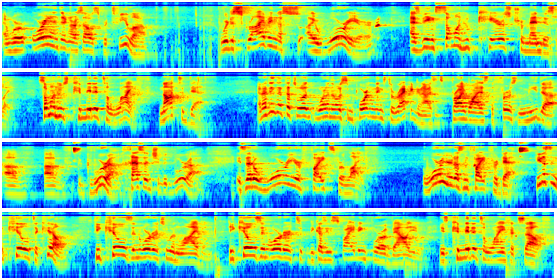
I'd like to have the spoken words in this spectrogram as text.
and we're orienting ourselves for tefillah, we're describing a, a warrior as being someone who cares tremendously, someone who's committed to life, not to death. And I think that that's one, one of the most important things to recognize. It's probably why it's the first midah of, of the Gvura, Chesed Shebigvura, is that a warrior fights for life. A warrior doesn't fight for death. He doesn't kill to kill. He kills in order to enliven. He kills in order to because he's fighting for a value. He's committed to life itself.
